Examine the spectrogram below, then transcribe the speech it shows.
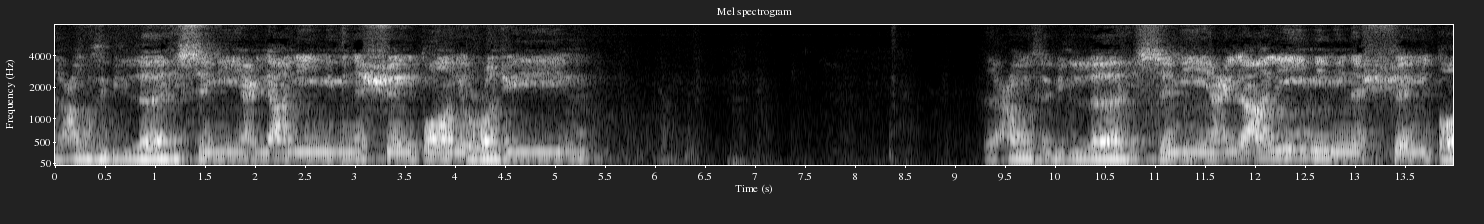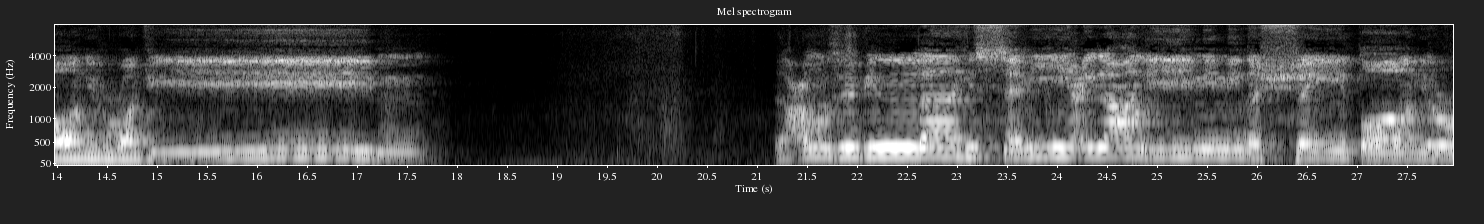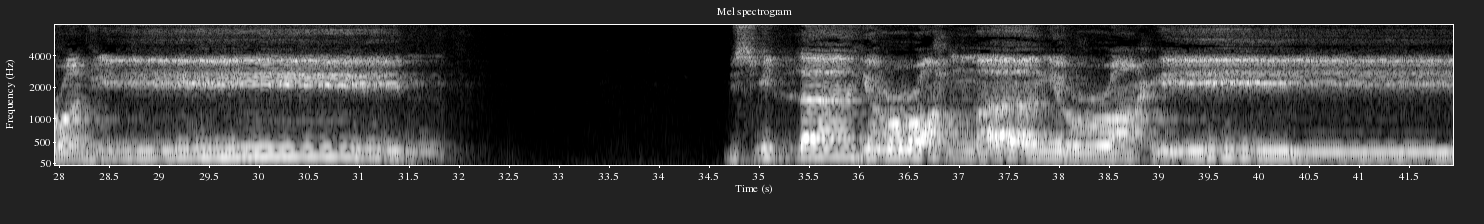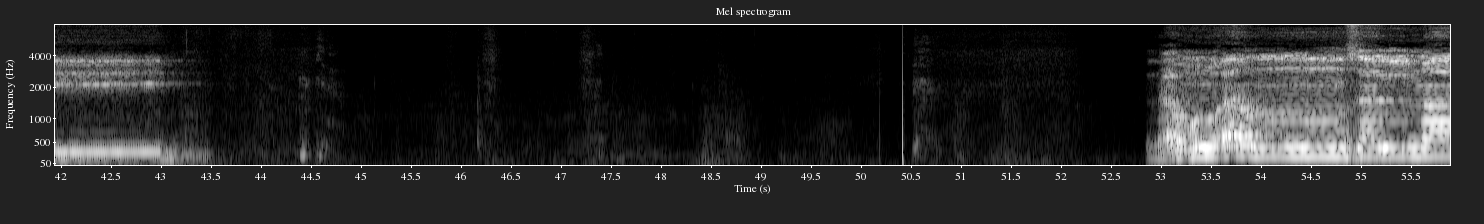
أعوذ بالله السميع العليم من الشيطان الرجيم. أعوذ بالله السميع العليم من الشيطان الرجيم. أعوذ بالله السميع العليم من الشيطان الرجيم. بسم الله الرحمن الرحيم.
